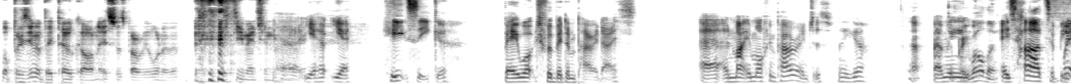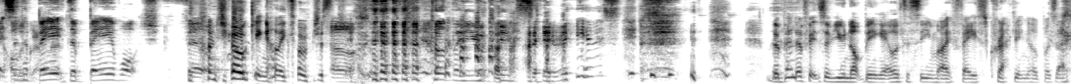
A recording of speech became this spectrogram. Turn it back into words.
Well, presumably Pocahontas was probably one of them. if you mentioned uh, yeah, yeah. Heat Seeker, Baywatch, Forbidden Paradise, uh, and Mighty Morphin Power Rangers. There you go. Yeah, I mean, pretty well then. it's hard to beat. Wait, so the Bay, the Baywatch film. I'm joking, Alex. I'm just. Oh, kidding. I thought that you were being serious. the benefits of you not being able to see my face cracking up as I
